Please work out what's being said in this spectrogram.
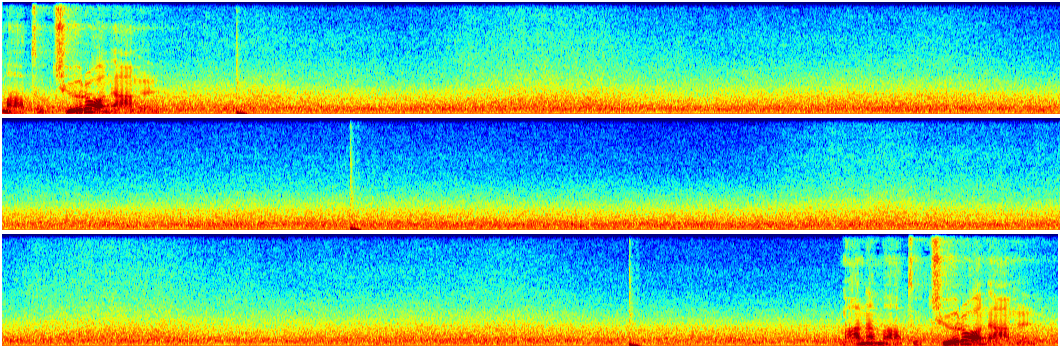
dermaßen Türernamen. Manamato Türernamen.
